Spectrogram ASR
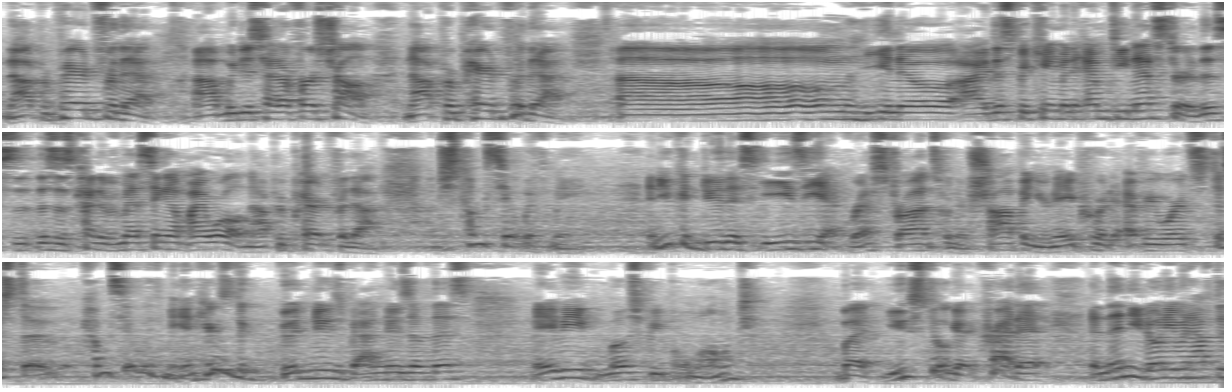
not prepared for that. Um, we just had our first child, not prepared for that. Um, you know, I just became an empty nester. This this is kind of messing up my world. Not prepared for that. Just come sit with me and you can do this easy at restaurants, when you're shopping, your neighborhood, everywhere. It's just a come sit with me. And here's the good news, bad news of this. Maybe most people won't but you still get credit, and then you don't even have to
